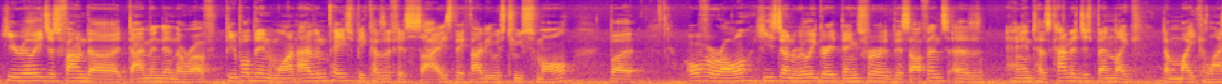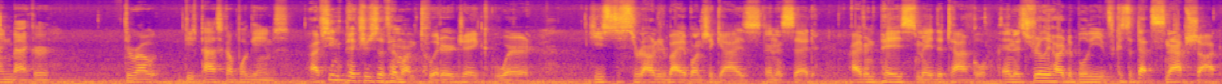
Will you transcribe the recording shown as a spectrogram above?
he really just found a diamond in the rough. People didn't want Ivan Pace because of his size. They thought he was too small, but overall, he's done really great things for this offense as and has kind of just been like the Mike linebacker throughout these past couple games. I've seen pictures of him on Twitter, Jake, where he's just surrounded by a bunch of guys and it said Ivan Pace made the tackle. And it's really hard to believe because of that snapshot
